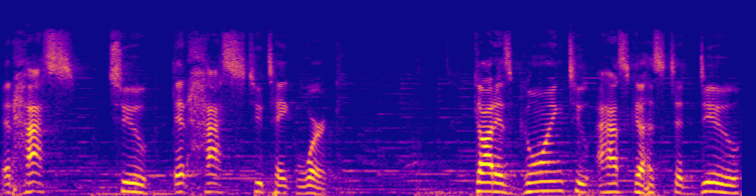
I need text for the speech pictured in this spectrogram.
It has to it has to take work. God is going to ask us to do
